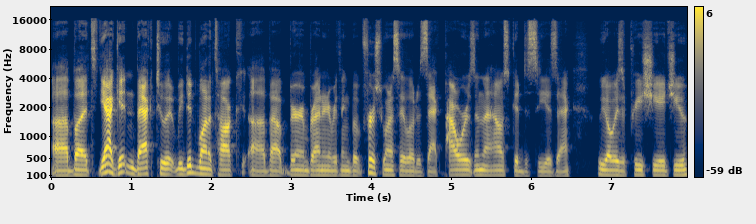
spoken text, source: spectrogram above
Uh, but yeah, getting back to it, we did want to talk uh, about Baron Brown and everything. But first, we want to say hello to Zach Powers in the house. Good to see you, Zach. We always appreciate you.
